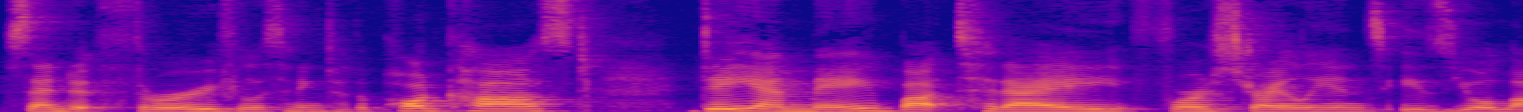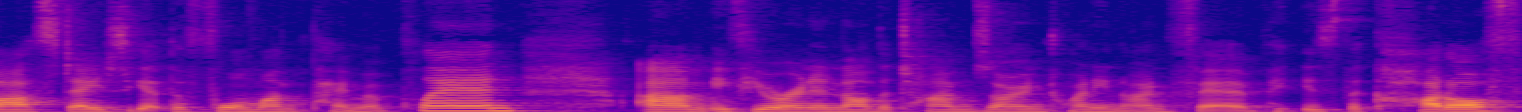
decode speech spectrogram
Send it through if you're listening to the podcast. DM me, but today for Australians is your last day to get the four month payment plan. Um, if you're in another time zone, 29 Feb is the cutoff.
